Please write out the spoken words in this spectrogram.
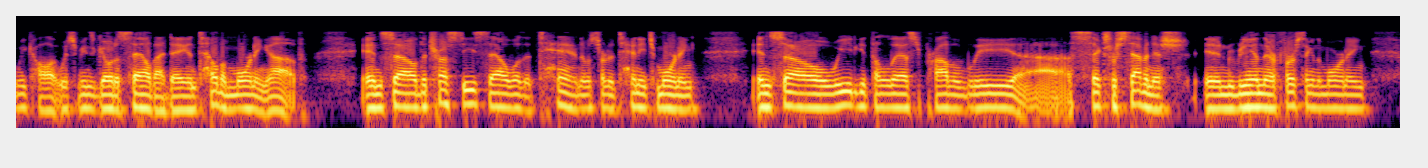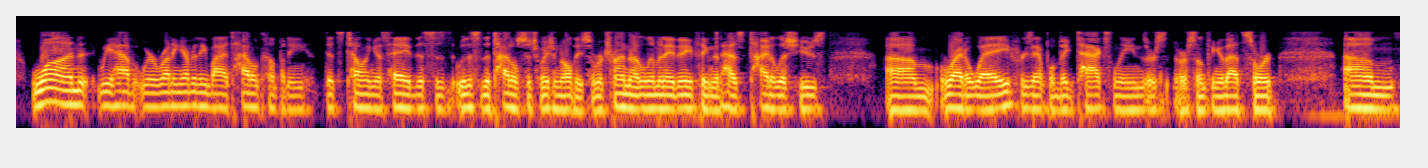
We call it, which means go to sale that day until the morning of. And so the trustee sale was at 10. It was sort of 10 each morning. And so we'd get the list probably uh, 6 or 7ish and we'd be in there first thing in the morning. One, we have we're running everything by a title company that's telling us, "Hey, this is this is the title situation all these." So we're trying to eliminate anything that has title issues um, right away. For example, big tax liens or or something of that sort. Um,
